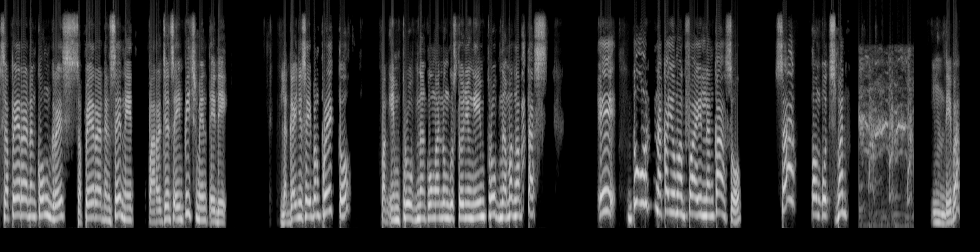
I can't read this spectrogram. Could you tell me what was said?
sa pera ng Congress, sa pera ng Senate, para dyan sa impeachment, edi, lagay nyo sa ibang proyekto, pag-improve ng kung anong gusto nyo i-improve na mga batas, eh, doon na kayo mag-file ng kaso sa ombudsman. Di ba?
